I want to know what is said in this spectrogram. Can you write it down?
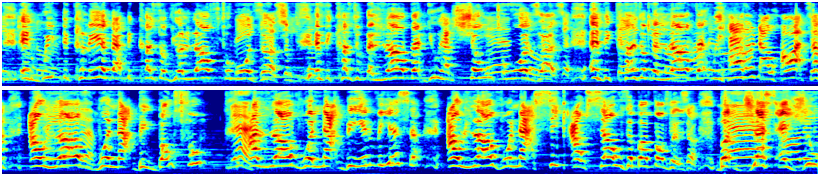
Thank you, and we declare that because of your love towards you, us and because of the love that you have shown Yes, towards Lord. us and because Thank of you, the Lord. love that we have in our hearts, um, our Thank love you. will not be boastful. Yes. Our love will not be envious. Our love will not seek ourselves above others. But Yes, just as you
